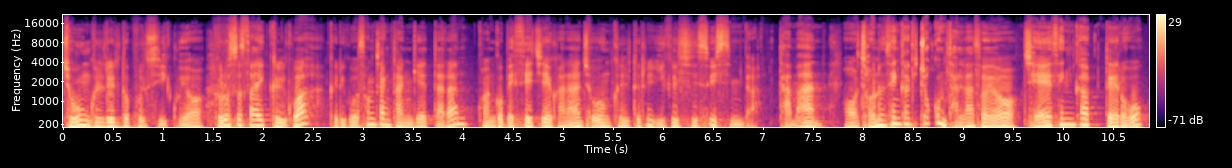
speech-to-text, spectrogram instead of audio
좋은 글들도 볼 수 있고요. 그로스 사이클과 그리고 성장 단계에 따른 광고 메시지에 관한 좋은 글들을 읽으실 수 있습니다. 다만 어, 저는 생각이 조금 달라서요. 제 생각대로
